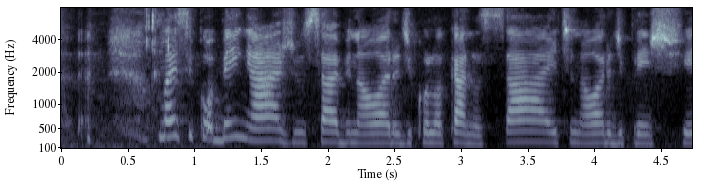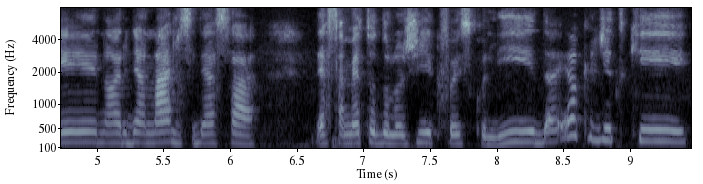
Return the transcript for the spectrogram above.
Mas ficou bem ágil, sabe, na hora de colocar no site, na hora de preencher, na hora de análise dessa, dessa metodologia que foi escolhida. Eu acredito que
